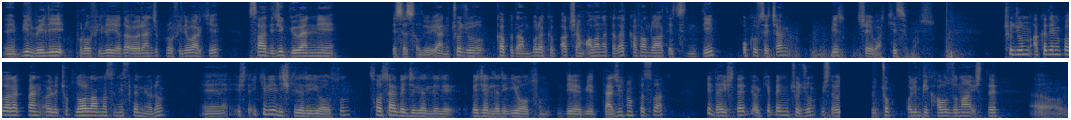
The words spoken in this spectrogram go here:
Ee, Bir veli profili ya da öğrenci profili var ki sadece güvenliği esas alıyor. Yani çocuğu kapıdan bırakıp akşam alana kadar kafam rahat etsin deyip okul seçen bir şey var, kesim var. Çocuğun akademik olarak ben öyle çok zorlanmasını istemiyorum. Ee, işte ikili ilişkileri iyi olsun, sosyal becerileri becerileri iyi olsun diye bir tercih noktası var. Bir de işte diyor ki benim çocuğum işte çok olimpik havuzuna işte e,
